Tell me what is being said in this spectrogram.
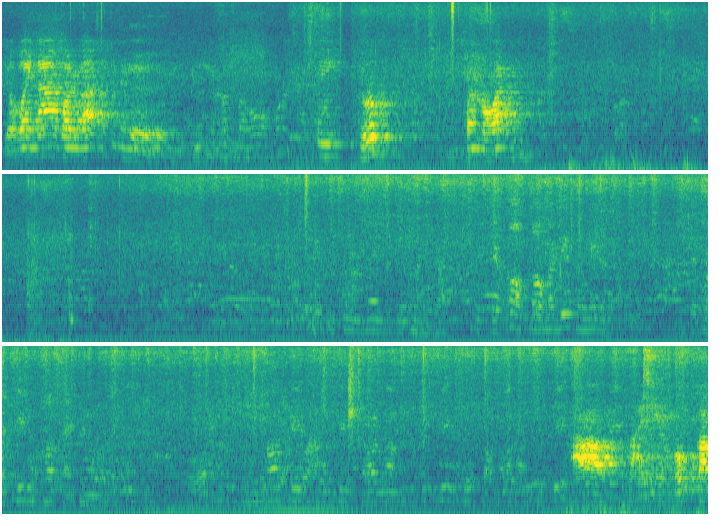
เดี๋ยวไว้หน้าก่อนวะเออตีจุดถนน เดี๋ยวก็ก็มายึดตรงนี้เลยเดี๋ยวพอจิ้มข้าใส่เป็นหมดข้อที่ที่ตอนนั้นที่ที่สองหารที่อ้าวหมายเลขหกเรา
